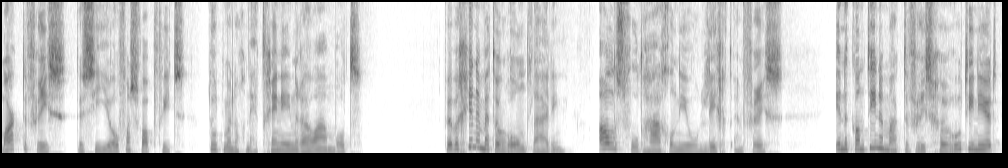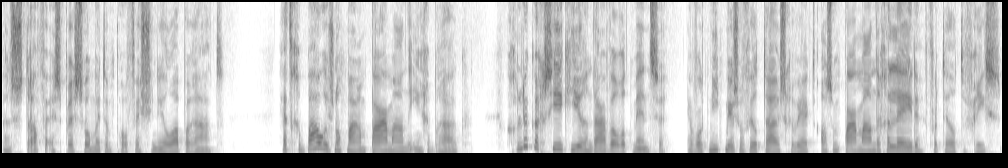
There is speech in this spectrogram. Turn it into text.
Mark de Vries, de CEO van Swapfiets, doet me nog net geen inruilaanbod. We beginnen met een rondleiding. Alles voelt hagelnieuw, licht en fris. In de kantine maakt de Vries geroutineerd een straffe espresso met een professioneel apparaat. Het gebouw is nog maar een paar maanden in gebruik. Gelukkig zie ik hier en daar wel wat mensen. Er wordt niet meer zoveel thuisgewerkt als een paar maanden geleden, vertelt de Vries.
